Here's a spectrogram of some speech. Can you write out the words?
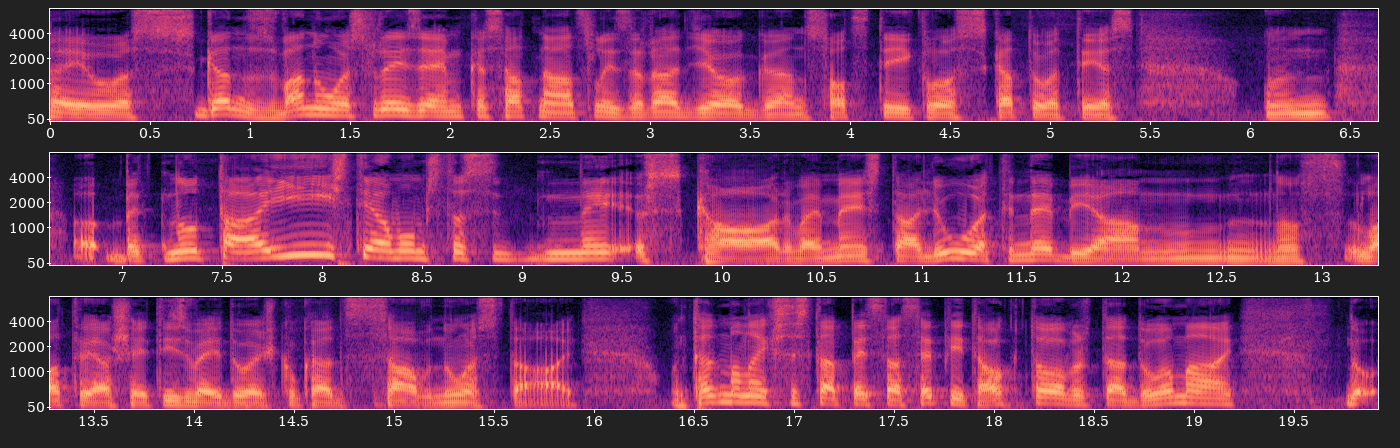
tajos gan zvanos reizēm, kas atnāca līdz radio, gan sociālos tīklos skatoties. Un, bet nu, tā īsti jau mums tas neskāra, vai mēs tā ļoti nebijām nu, Latvijā šeit izveidojuši kaut kādu savu nostāju. Un tad, man liekas, es tā pēc tā 7. oktobra tā domāju. Nu,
